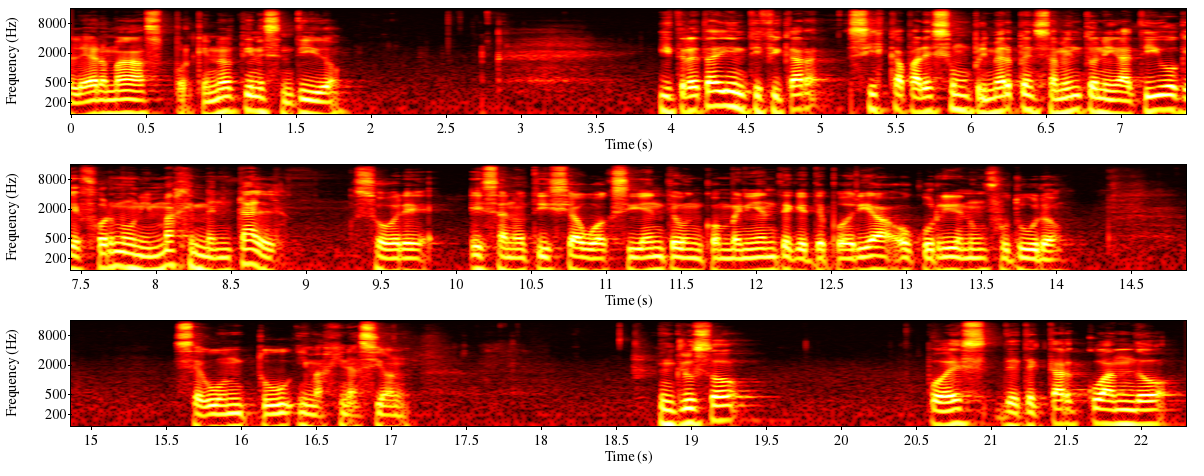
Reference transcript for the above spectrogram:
leer más porque no tiene sentido. Y trata de identificar si es que aparece un primer pensamiento negativo que forme una imagen mental sobre esa noticia o accidente o inconveniente que te podría ocurrir en un futuro, según tu imaginación. Incluso puedes detectar cuando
